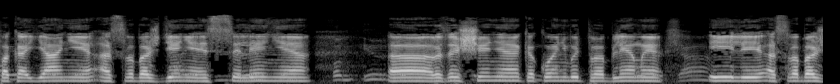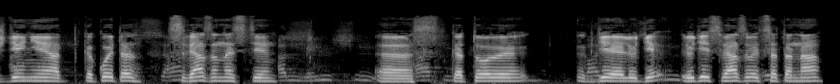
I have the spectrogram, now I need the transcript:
покаяние, освобождение, исцеление, э, разрешение какой-нибудь проблемы или освобождение от какой-то связанности, э, с которой, где людей, людей связывает сатана,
